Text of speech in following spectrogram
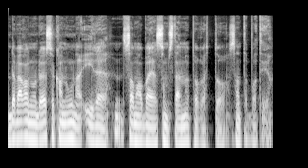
det være noen løse kanoner i det samarbeidet som stemmer på Rødt og Senterpartiet.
